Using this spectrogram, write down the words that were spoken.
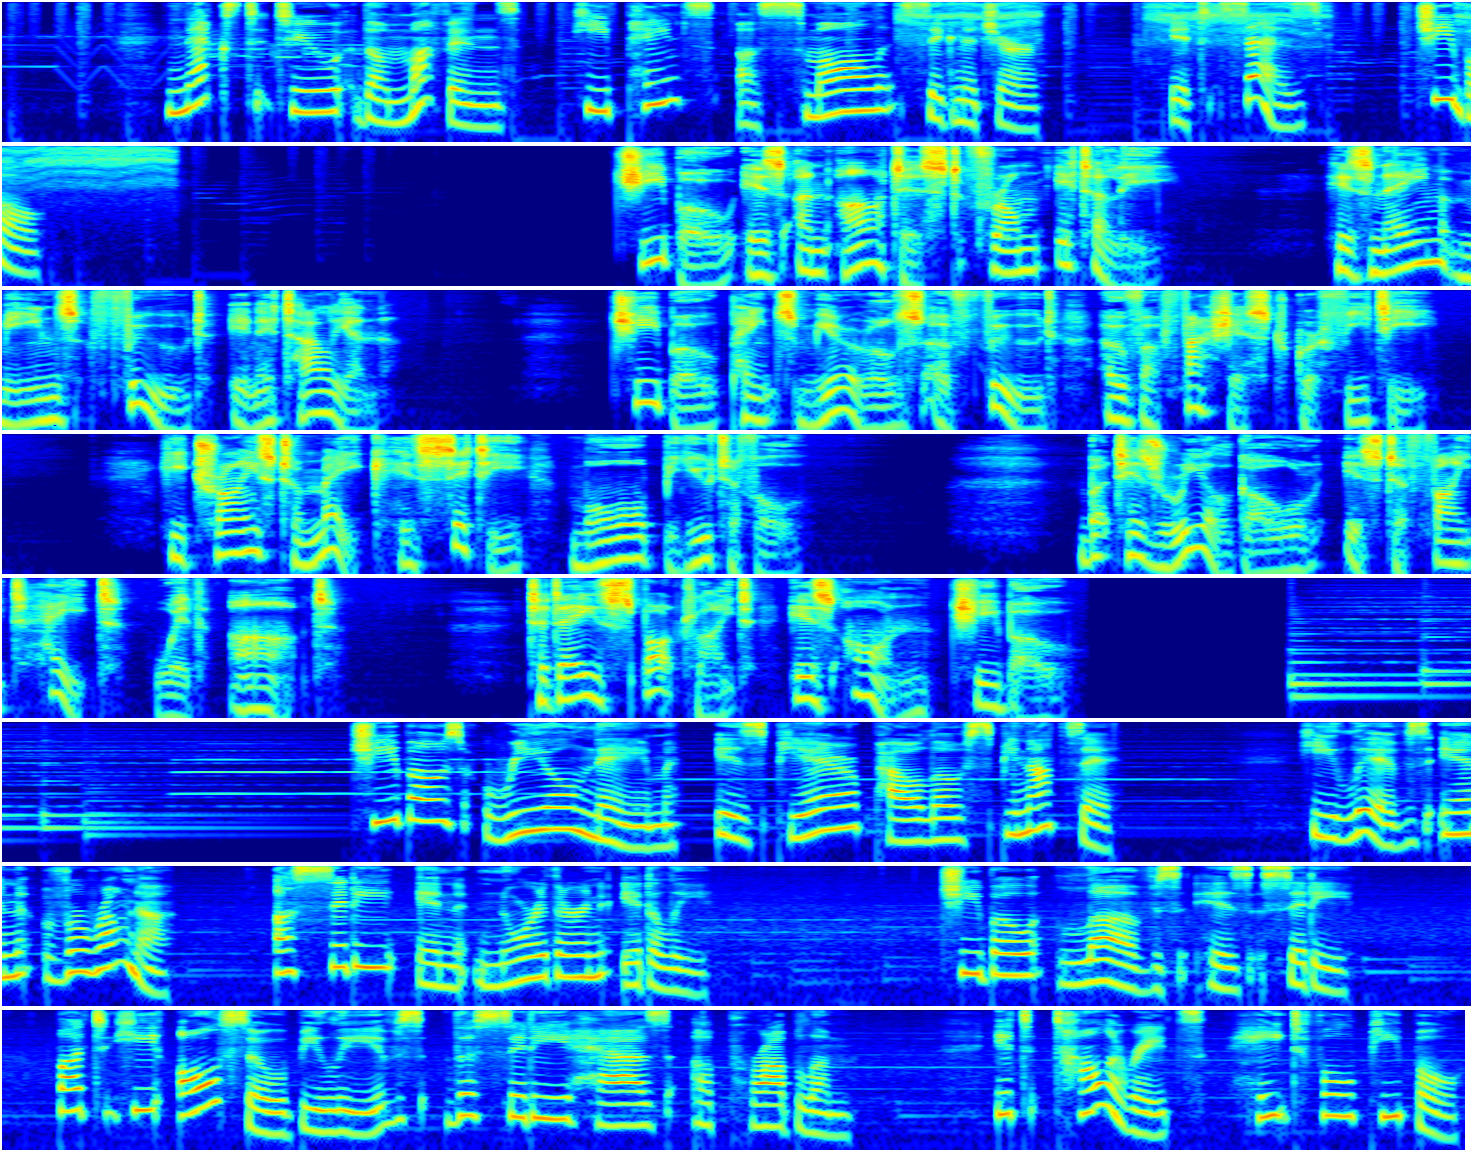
Next to the muffins, he paints a small signature. It says Cibo. Cibo is an artist from Italy. His name means food in Italian. Cibo paints murals of food over fascist graffiti. He tries to make his city more beautiful. But his real goal is to fight hate with art. Today's spotlight is on Cibo. Cibo's real name is Pier Paolo Spinazzi. He lives in Verona, a city in northern Italy. Cibo loves his city but he also believes the city has a problem. It tolerates hateful people,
